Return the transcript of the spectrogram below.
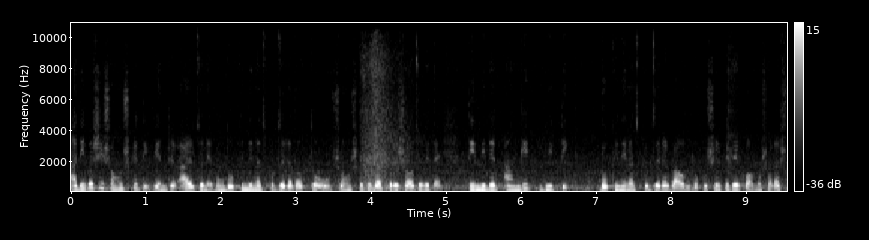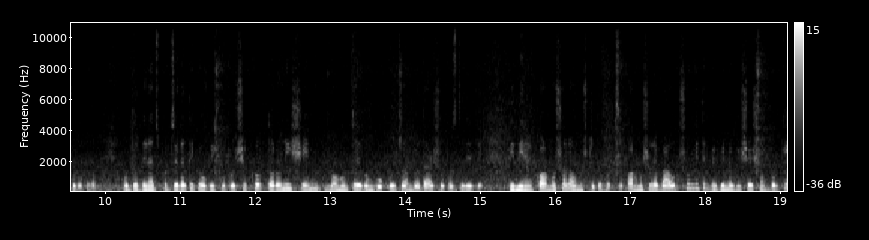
আদিবাসী সংস্কৃতি কেন্দ্রের আয়োজনে এবং দক্ষিণ দিনাজপুর জেলা তথ্য ও সংস্কৃতি দপ্তরের সহযোগিতায় তিন দিনের আঙ্গিক ভিত্তিক দক্ষিণ দিনাজপুর জেলার বাউল লোকশিল্পীদের কর্মশালা শুরু হলো। উত্তর দিনাজপুর জেলা থেকে অভিজ্ঞ প্রশিক্ষক তরণী সেন মহন্ত এবং গোকুল চন্দ্র দাস উপস্থিতিতে তিন দিনের কর্মশালা অনুষ্ঠিত হচ্ছে। কর্মশালায় বাউল সঙ্গীতের বিভিন্ন বিষয় সম্পর্কে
